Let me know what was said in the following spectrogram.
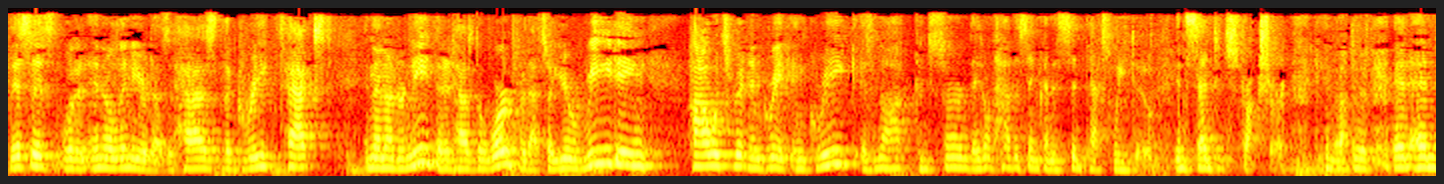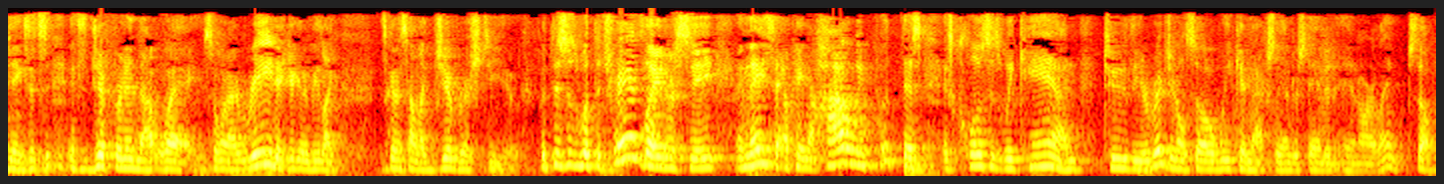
this is what an interlinear does. It has the Greek text, and then underneath it, it has the word for that. So you're reading how it's written in Greek. And Greek is not concerned, they don't have the same kind of syntax we do in sentence structure, you know, and endings. It's, it's different in that way. So when I read it, you're going to be like, it's going to sound like gibberish to you. But this is what the translators see, and they say, okay, now how do we put this as close as we can to the original so we can actually understand it in our language? So,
